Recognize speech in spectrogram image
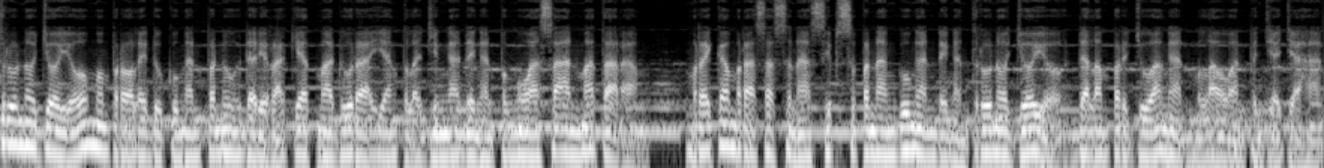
Trunojoyo memperoleh dukungan penuh dari rakyat Madura yang telah jengah dengan penguasaan Mataram mereka merasa senasib sepenanggungan dengan Trunojoyo dalam perjuangan melawan penjajahan.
